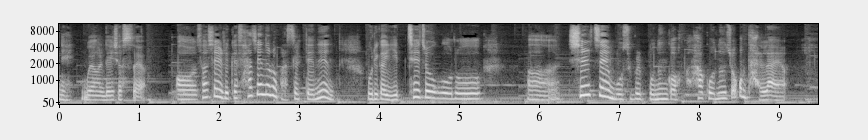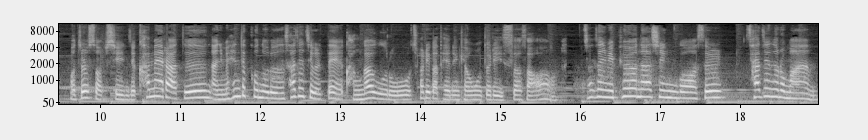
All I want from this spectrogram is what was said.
네, 모양을 내셨어요. 어, 사실 이렇게 사진으로 봤을 때는 우리가 입체적으로 어, 실제 모습을 보는 것하고는 조금 달라요. 어쩔 수 없이 이제 카메라든 아니면 핸드폰으로는 사진 찍을 때 감각으로 처리가 되는 경우들이 있어서 선생님이 표현하신 것을 사진으로만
